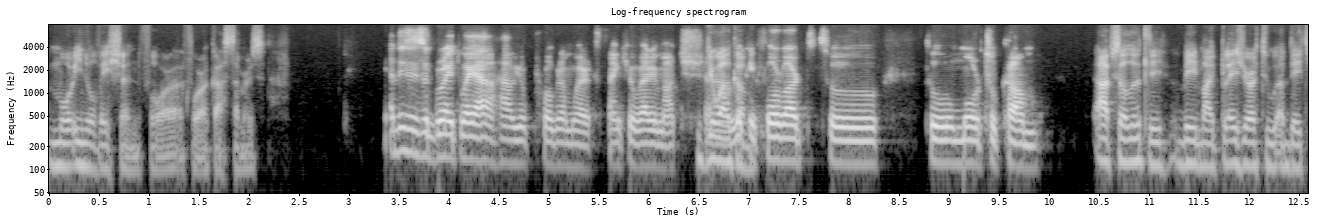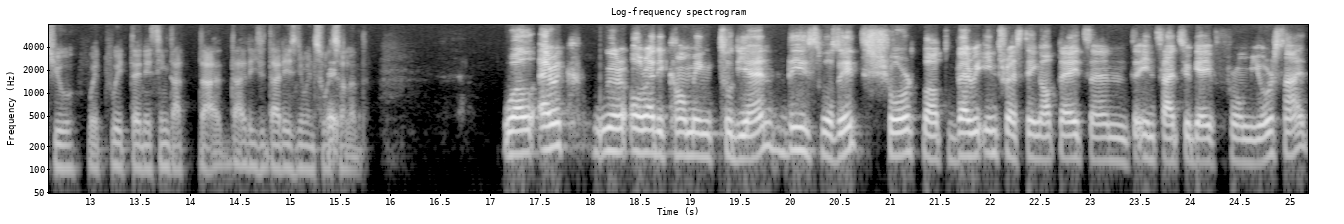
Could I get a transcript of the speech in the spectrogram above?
more innovation for, for our customers. Yeah, this is a great way how, your program works. Thank you very much. You're uh, welcome. Looking forward to to more to come. Absolutely, be my pleasure to update you with with anything that that, that is that is new in Switzerland. Well, Eric, we're already coming to the end. This was it, short but very interesting updates and insights you gave from your side.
